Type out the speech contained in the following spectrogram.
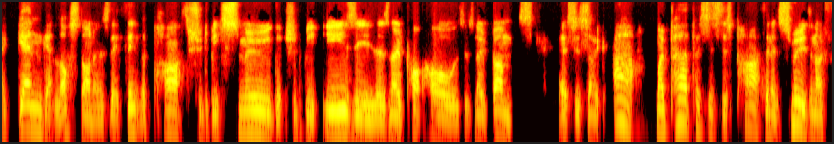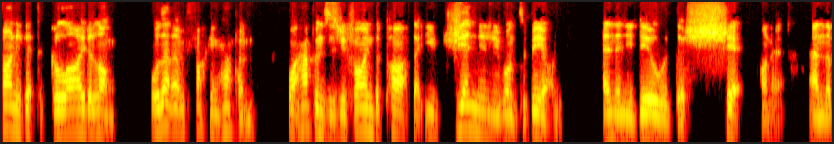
again get lost on is they think the path should be smooth, it should be easy, there's no potholes, there's no bumps. It's just like, ah, my purpose is this path and it's smooth and I finally get to glide along. Well, that don't fucking happen what happens is you find the path that you genuinely want to be on, and then you deal with the shit on it and the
